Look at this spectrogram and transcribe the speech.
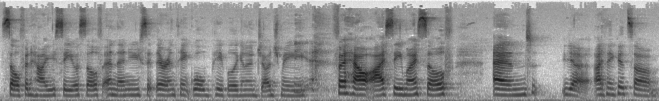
self and how you see yourself, and then you sit there and think, well, people are going to judge me yeah. for how I see myself, and yeah, I think it's um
